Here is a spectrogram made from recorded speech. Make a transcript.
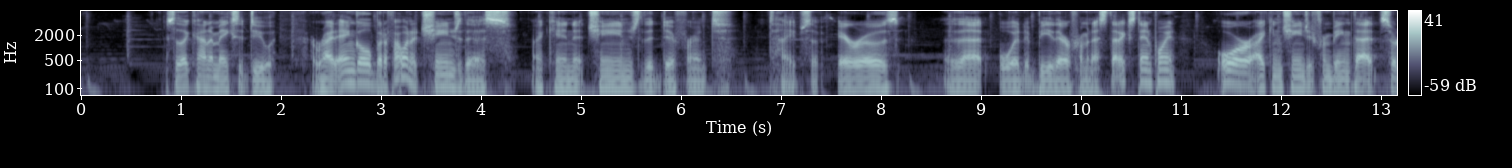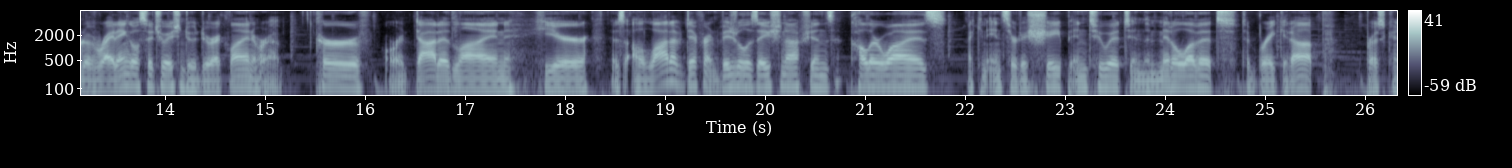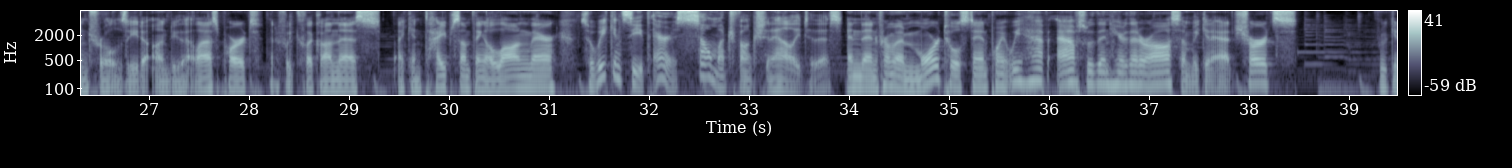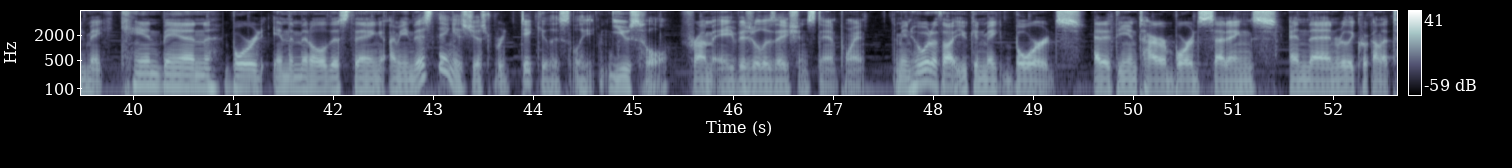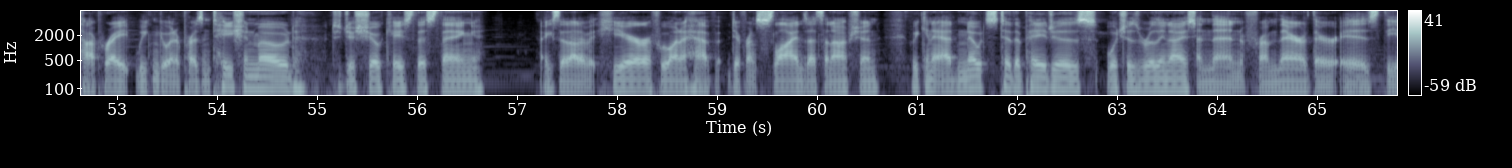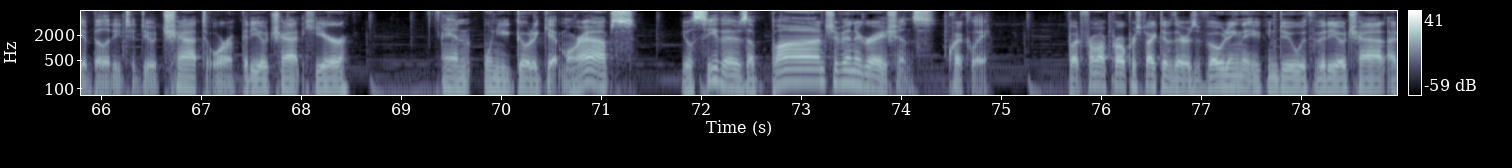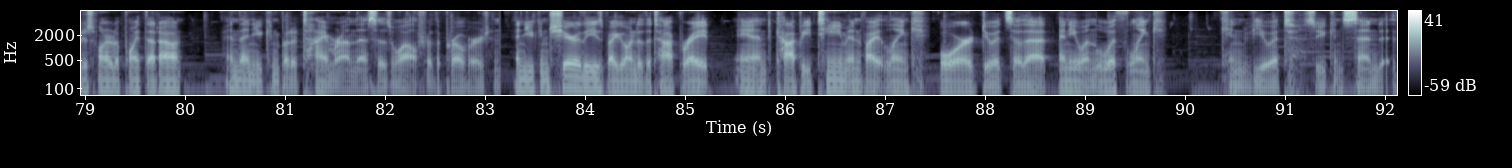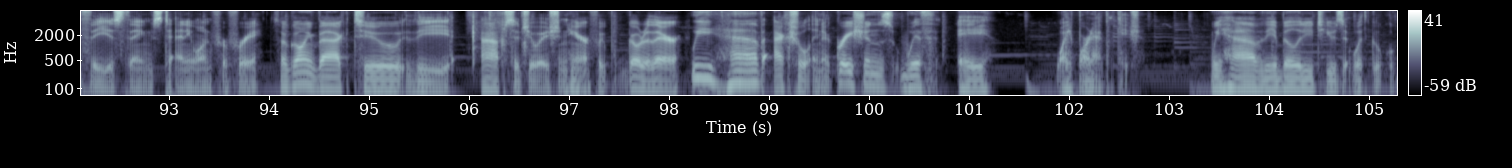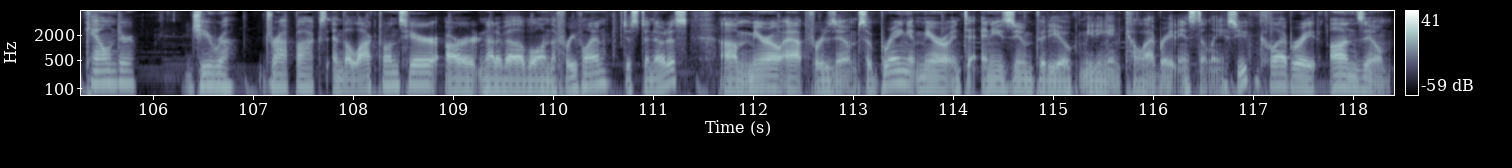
So that kind of makes it do a right angle, but if I want to change this, I can change the different types of arrows that would be there from an aesthetic standpoint, or I can change it from being that sort of right angle situation to a direct line or a curve or a dotted line here. There's a lot of different visualization options color wise. I can insert a shape into it in the middle of it to break it up press Control Z to undo that last part. Then if we click on this, I can type something along there. So we can see there is so much functionality to this. And then from a more tool standpoint, we have apps within here that are awesome. We can add charts, we can make Kanban board in the middle of this thing. I mean, this thing is just ridiculously useful from a visualization standpoint. I mean, who would have thought you can make boards, edit the entire board settings, and then really quick on the top right, we can go into presentation mode, to just showcase this thing. Exit out of it here. If we want to have different slides, that's an option. We can add notes to the pages, which is really nice. And then from there, there is the ability to do a chat or a video chat here. And when you go to get more apps, you'll see there's a bunch of integrations quickly. But from a pro perspective, there's voting that you can do with video chat. I just wanted to point that out. And then you can put a timer on this as well for the pro version. And you can share these by going to the top right and copy team invite link or do it so that anyone with link can view it. So you can send these things to anyone for free. So going back to the app situation here, if we go to there, we have actual integrations with a whiteboard application. We have the ability to use it with Google Calendar, Jira, Dropbox, and the locked ones here are not available on the free plan, just to notice. Um, Miro app for Zoom. So bring Miro into any Zoom video meeting and collaborate instantly. So you can collaborate on Zoom.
